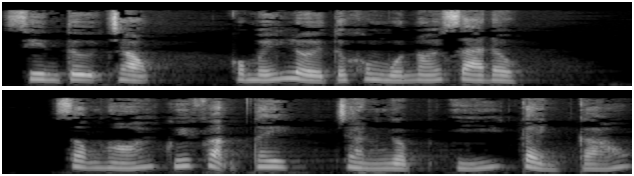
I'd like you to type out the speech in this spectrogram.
Xin tự trọng, có mấy lời tôi không muốn nói ra đâu. Giọng nói quý phạm Tây tràn ngập ý cảnh cáo.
